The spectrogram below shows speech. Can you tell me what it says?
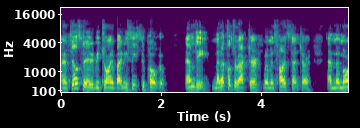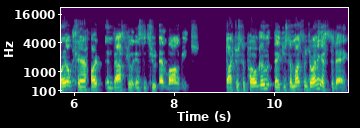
I am thrilled today to be joined by Nissi Suppogu, MD, Medical Director, Women's Heart Center at Memorial Care Heart and Vascular Institute at Long Beach. Dr. Suppogu, thank you so much for joining us today.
